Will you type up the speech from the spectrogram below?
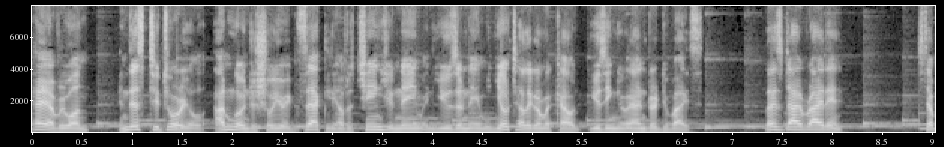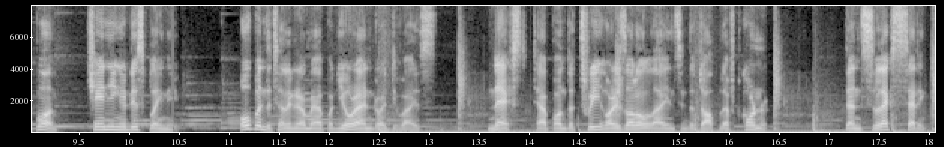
Hey everyone, in this tutorial, I'm going to show you exactly how to change your name and username in your Telegram account using your Android device. Let's dive right in. Step 1. Changing your display name. Open the Telegram app on your Android device. Next, tap on the three horizontal lines in the top left corner. Then select Settings.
